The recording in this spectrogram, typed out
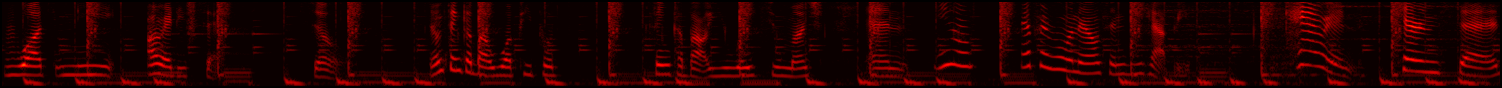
what Nee already said. So don't think about what people think about you way too much and you know help everyone else and be happy. Karen Karen said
